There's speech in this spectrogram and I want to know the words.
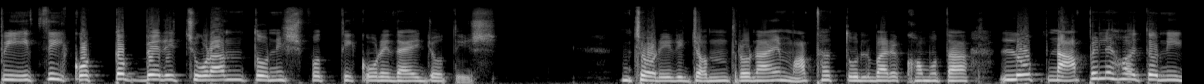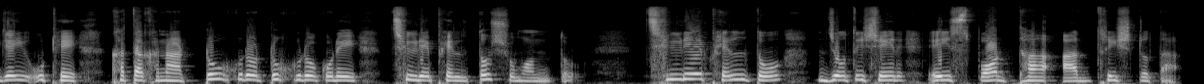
পিতৃ কর্তব্যের চূড়ান্ত নিষ্পত্তি করে দেয় জ্যোতিষ। জ্বরের যন্ত্রণায় মাথা তুলবার ক্ষমতা লোপ না পেলে হয়তো নিজেই উঠে খাতাখানা টুকরো টুকরো করে ছিঁড়ে ফেলতো সুমন্ত। ছিঁড়ে ফেলতো জ্যোতিষের এই স্পর্ধা আধৃষ্টতা।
